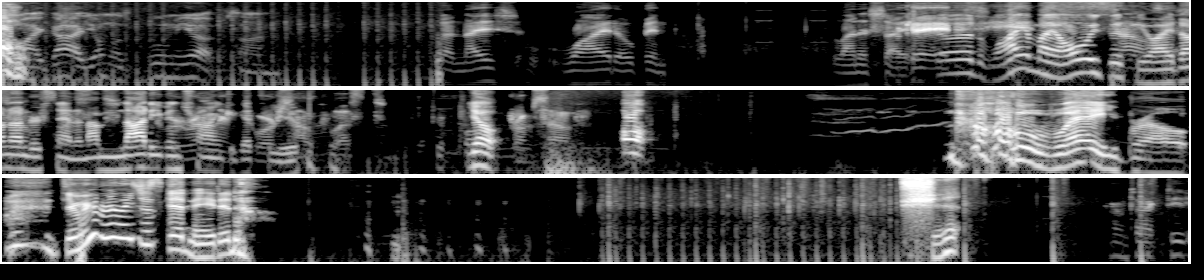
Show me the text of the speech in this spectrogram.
oh my god, you almost blew me up, son. A nice, wide open line of sight. Okay, Good. Why am I always with you? I don't understand, and I'm not even trying to get to you. Yo. From south. Oh. No way, bro. Did we really just get naded? Shit. Contact east,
